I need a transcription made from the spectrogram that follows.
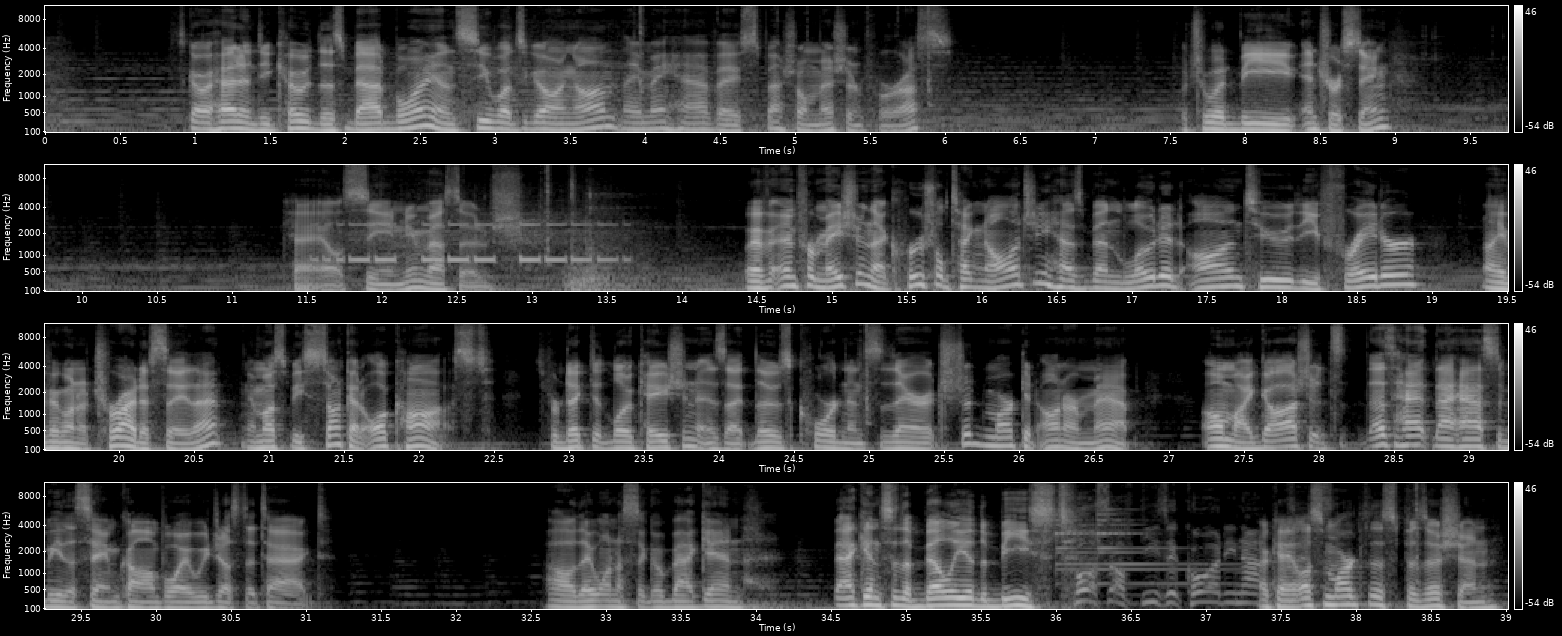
Let's go ahead and decode this bad boy and see what's going on. They may have a special mission for us, which would be interesting. Okay, let's see. New message. We have information that crucial technology has been loaded onto the freighter not even going to try to say that. It must be sunk at all cost. Its predicted location is at those coordinates there. It should mark it on our map. Oh my gosh, it's that's ha that has to be the same convoy we just attacked. Oh, they want us to go back in. Back into the belly of the beast. Okay, let's mark this position.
